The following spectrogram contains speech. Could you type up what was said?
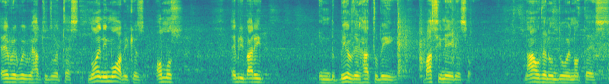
Every week we have to do a test. Not anymore because almost everybody in the building had to be vaccinated. So now they don't do no test,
